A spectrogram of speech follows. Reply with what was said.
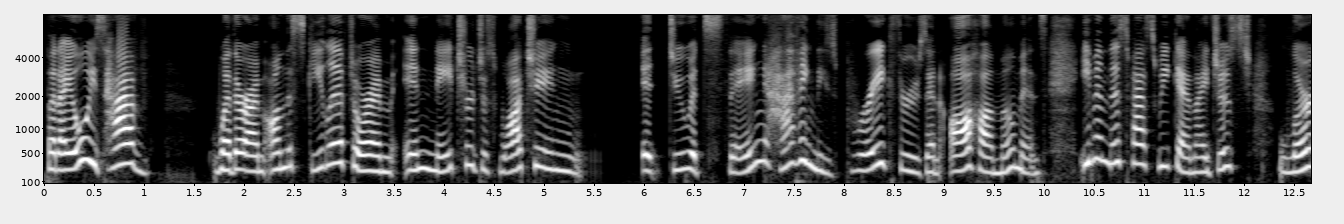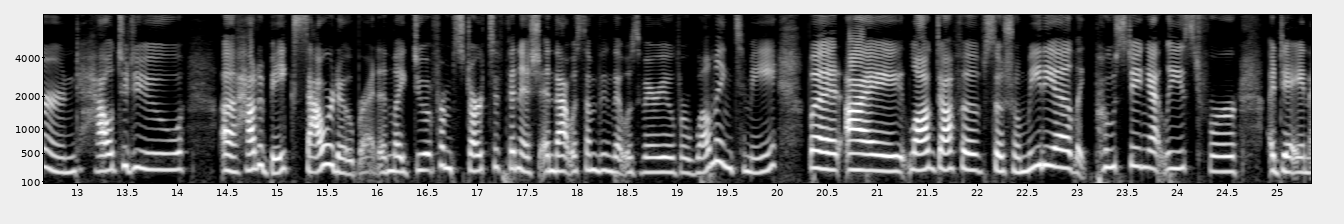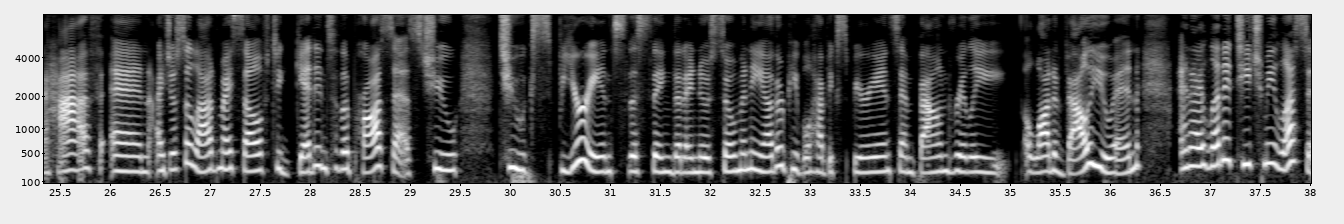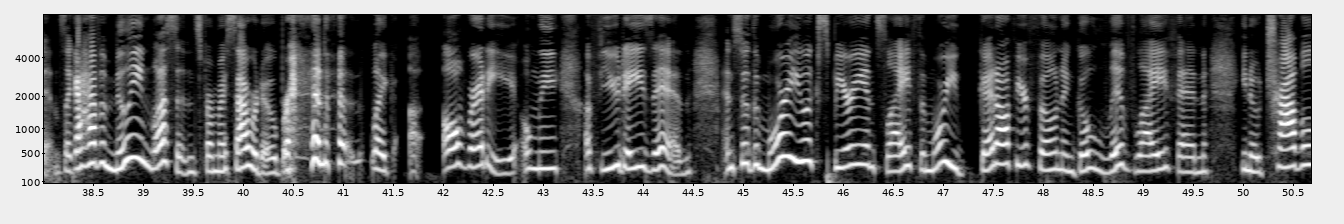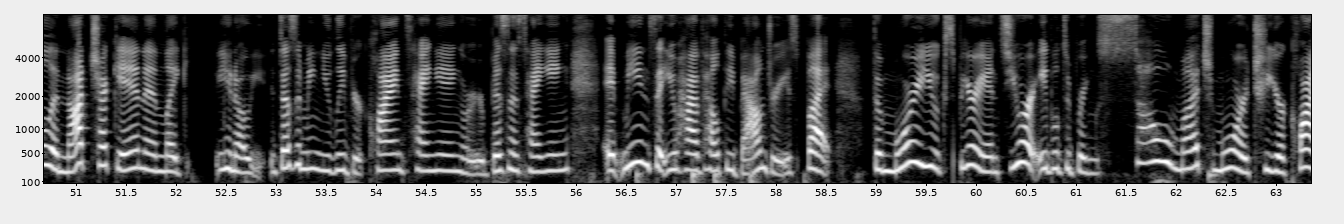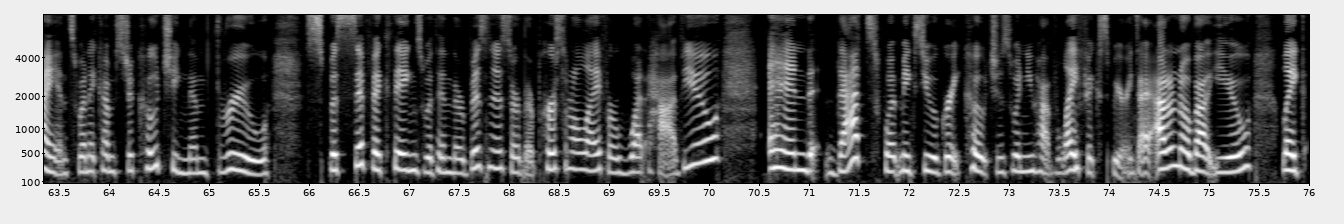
But I always have, whether I'm on the ski lift or I'm in nature just watching it do its thing, having these breakthroughs and aha moments. Even this past weekend, I just learned how to do, uh, how to bake sourdough bread and like do it from start to finish. And that was something that was very overwhelming to me. But I logged off of social media, like posting at least for a day and a half. And I just allowed myself to get into the process to, to experience this thing that I know so many other people have experienced and found really a lot of value in and I let it teach me lessons. Like I have a million lessons from my sourdough bread, like a, already, only a few days in. And so the more you experience life, the more you get off your phone and go live life and, you know, travel and not check in and like you know, it doesn't mean you leave your clients hanging or your business hanging. It means that you have healthy boundaries. But the more you experience, you are able to bring so much more to your clients when it comes to coaching them through specific things within their business or their personal life or what have you. And that's what makes you a great coach is when you have life experience. I, I don't know about you. Like,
